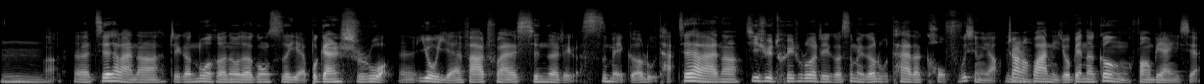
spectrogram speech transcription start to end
嗯啊，呃，接下来呢，这个诺和诺德公司也不甘示弱，嗯、又研发出来了新的这个司美格鲁肽。接下来呢，继续推出了这个司美格鲁肽的口服型药，这样的嗯话你就变得更方便一些。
